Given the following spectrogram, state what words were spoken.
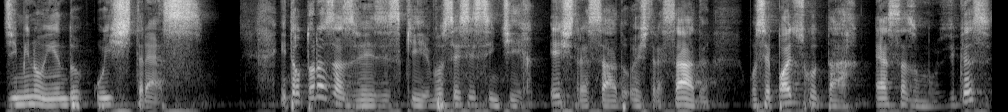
diminuindo o estresse. Então, todas as vezes que você se sentir estressado ou estressada, você pode escutar essas músicas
